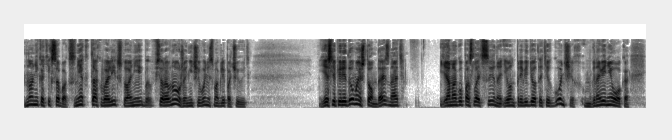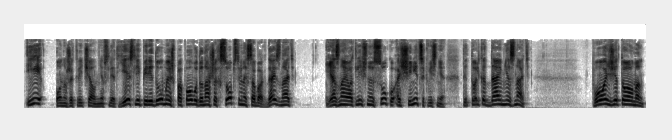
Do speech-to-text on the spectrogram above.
Но никаких собак. Снег так валит, что они бы все равно уже ничего не смогли почуять. Если передумаешь, Том, дай знать. Я могу послать сына, и он приведет этих гончих в мгновение ока. И, — он уже кричал мне вслед, — если передумаешь по поводу наших собственных собак, дай знать. Я знаю отличную суку, ощеницы к весне. Ты только дай мне знать. Позже, Толман,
